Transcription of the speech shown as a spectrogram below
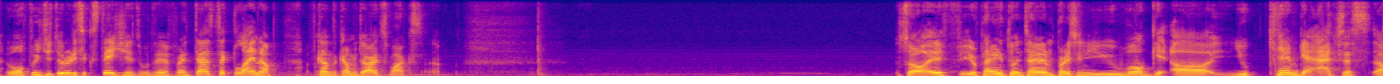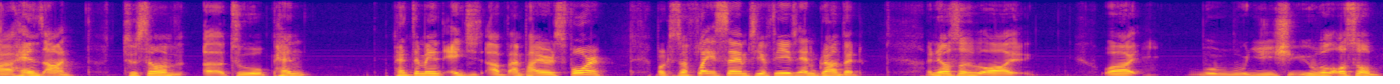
and will feature 36 stations with a fantastic lineup of content coming to Xbox. So if you're planning to attend in person, you will get uh you can get access uh, hands on to some of uh, to Pen Pentiment Age of Empires 4, Books of Flight Sim, Sea of Thieves, and Grounded. And also uh, uh you sh- you will also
